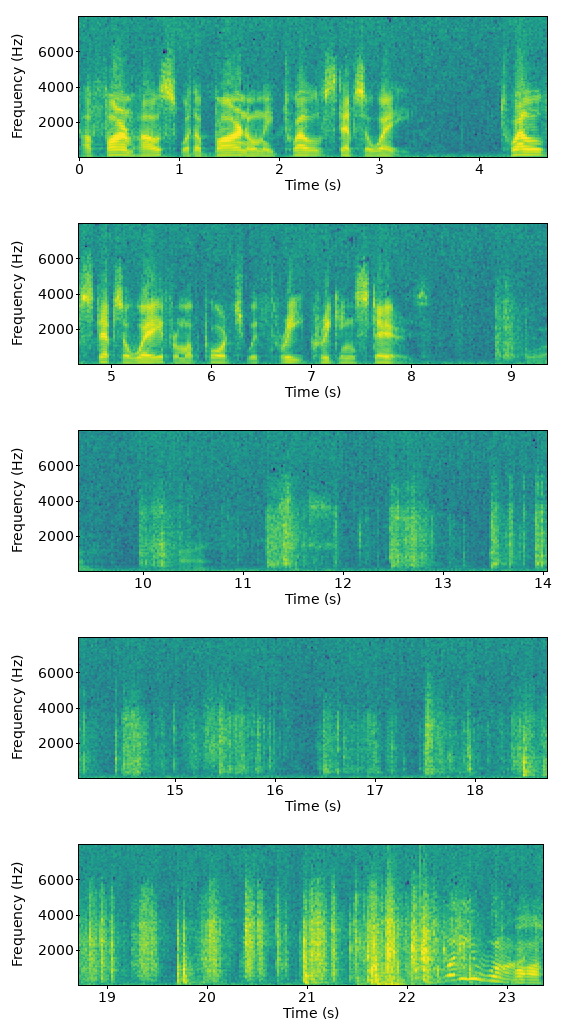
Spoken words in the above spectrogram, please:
A farmhouse with a barn only 12 steps away. 12 steps away from a porch with three creaking stairs. Oh,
